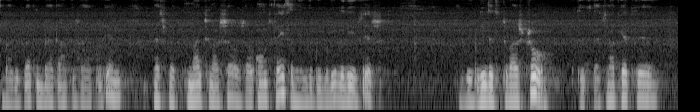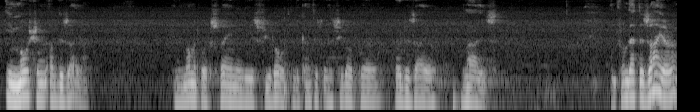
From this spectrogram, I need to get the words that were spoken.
And by reflecting back our desire for Him, that's what unites in ourselves our own faith in Him, that we believe that He exists. We believe that the Torah is true. That's not yet the emotion of desire. In a moment we'll explain in the Sfirot, in the context of the Sfirot, where, where desire lies. And from that desire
